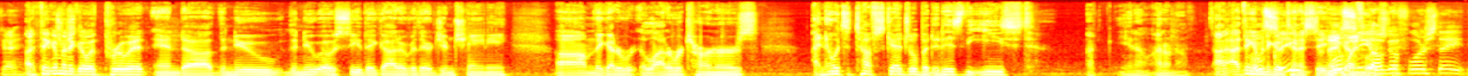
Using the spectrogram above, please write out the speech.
Okay, I think I'm going to go with Pruitt and uh, the new the new OC they got over there, Jim Chaney. Um, they got a, a lot of returners. I know it's a tough schedule, but it is the East. Uh, you know, I don't know. I, I think I'm going to go. Tennessee. You We'll got see. I'll go Florida State.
